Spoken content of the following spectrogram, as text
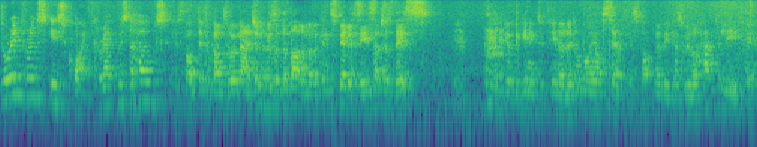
Your inference is quite correct, Mr. Holmes. It's not difficult to imagine who's at the bottom of a conspiracy such as this. You're beginning to feel a little more yourself, Miss Faulkner, because we will have to leave here.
